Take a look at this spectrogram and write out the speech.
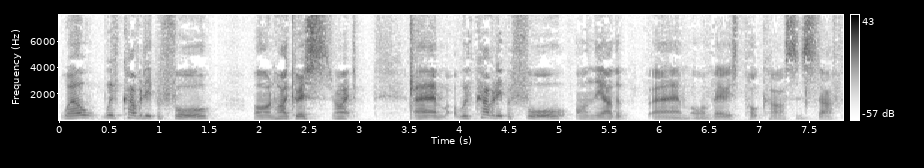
Well, we've covered it before on. Hi, Chris. Right. Um, we've covered it before on the other um, or on various podcasts and stuff.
